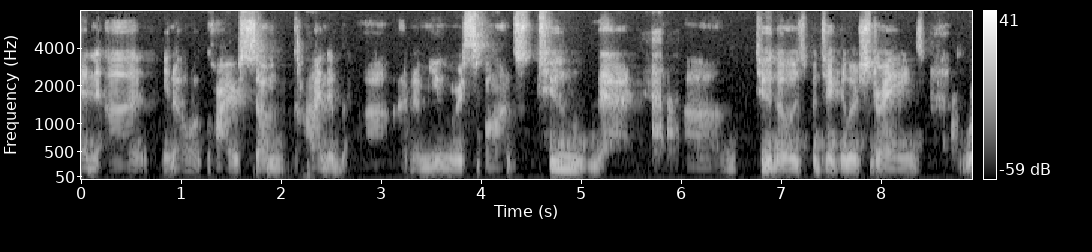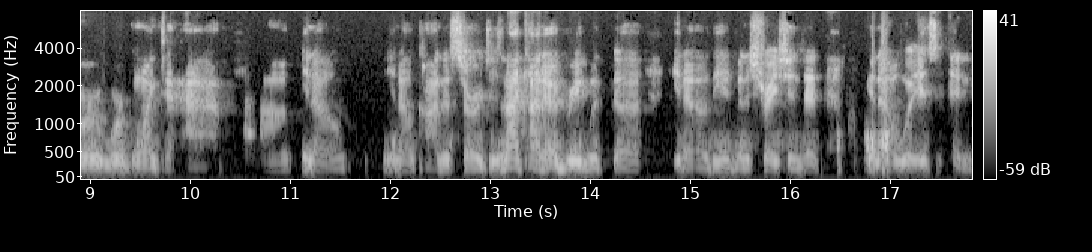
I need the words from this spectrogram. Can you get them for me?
and uh, you know acquire some kind of uh, an immune response to that, um, to those particular strains, we're we're going to have uh, you know you know kind of surges. And I kind of agree with uh, you know the administration that you know it's and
